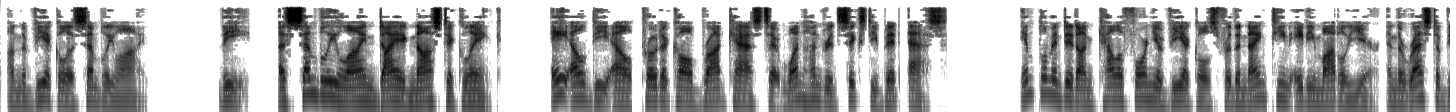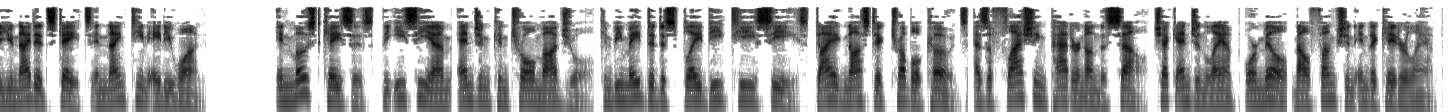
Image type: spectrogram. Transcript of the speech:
on the vehicle assembly line. The Assembly Line Diagnostic Link ALDL protocol broadcasts at 160 bit s. Implemented on California vehicles for the 1980 model year, and the rest of the United States in 1981. In most cases, the ECM engine control module can be made to display DTCs diagnostic trouble codes as a flashing pattern on the cell check engine lamp or MIL malfunction indicator lamp.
